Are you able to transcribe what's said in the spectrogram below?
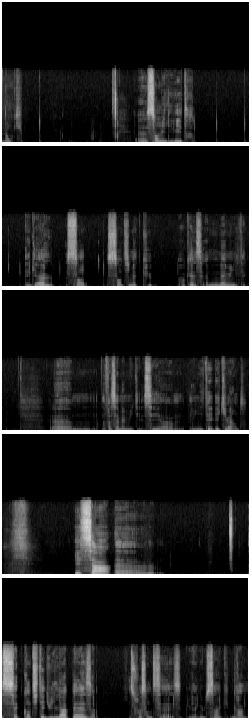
donc, 100 millilitres égale 100 centimètres cubes. Ok, c'est la même unité. Euh, enfin, c'est la même unité. C'est euh, une unité équivalente. Et ça, euh, cette quantité d'huile-là pèse 76,5 grammes.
